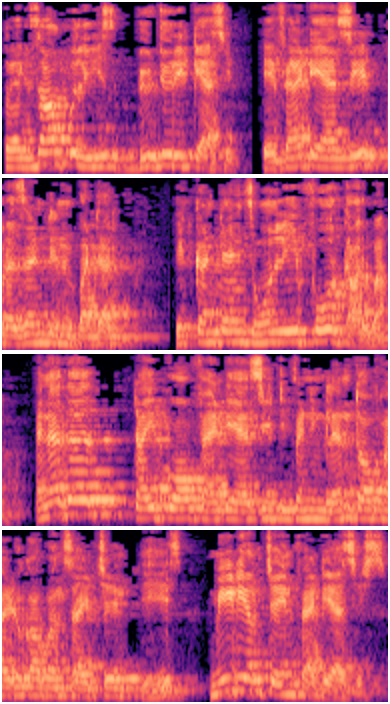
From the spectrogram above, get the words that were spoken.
So example is butyric acid. A fatty acid present in butter. It contains only 4 carbon. Another type of fatty acid depending length of hydrocarbon side chain is medium chain fatty acids.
